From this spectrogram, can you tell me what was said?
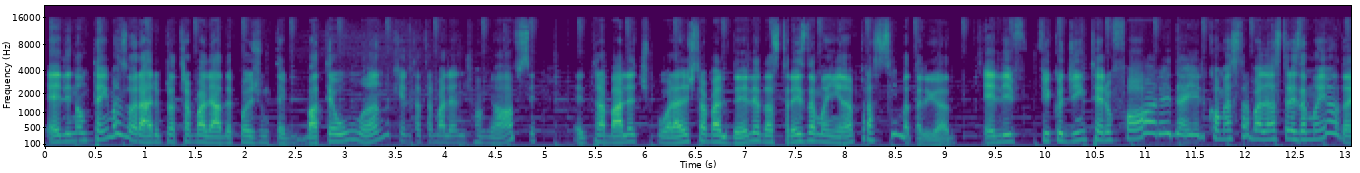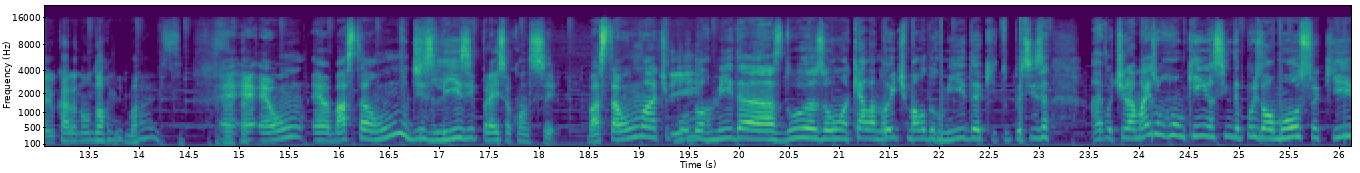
ele não tem mais horário pra trabalhar depois de um tempo. Bateu um ano que ele tá trabalhando de home office. Ele trabalha, tipo, o horário de trabalho dele é das três da manhã pra cima, tá ligado? Ele fica o dia inteiro fora e daí ele começa a trabalhar às três da manhã, daí o cara não dorme mais. É, é- é um. é- basta um deslize pra isso acontecer. Basta uma, tipo, Sim. dormida às duas, ou aquela noite mal dormida que tu precisa. Ah, eu vou tirar mais um ronquinho assim depois do almoço aqui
